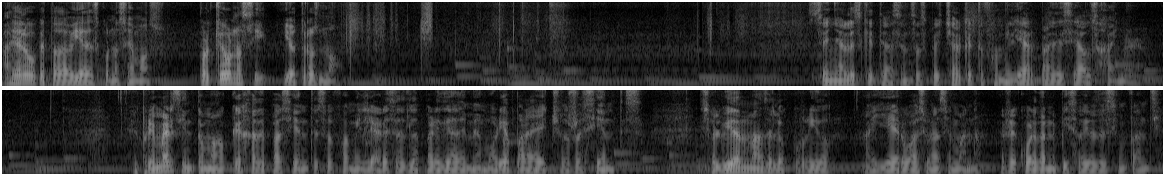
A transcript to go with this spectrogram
hay algo que todavía desconocemos. ¿Por qué unos sí y otros no? Señales que te hacen sospechar que tu familiar padece Alzheimer. El primer síntoma o queja de pacientes o familiares es la pérdida de memoria para hechos recientes. Se olvidan más de lo ocurrido ayer o hace una semana y recuerdan episodios de su infancia.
